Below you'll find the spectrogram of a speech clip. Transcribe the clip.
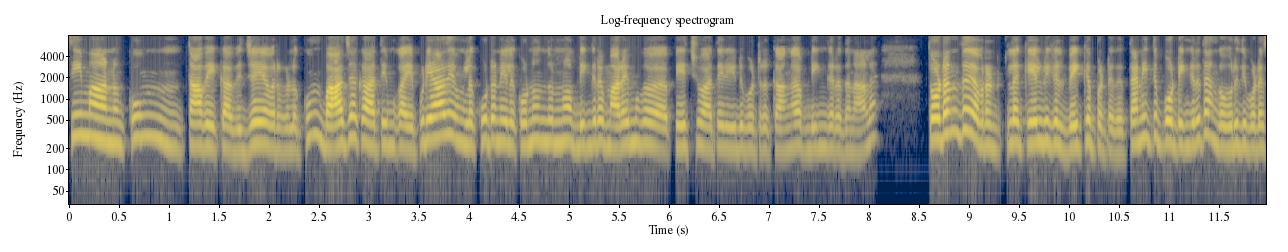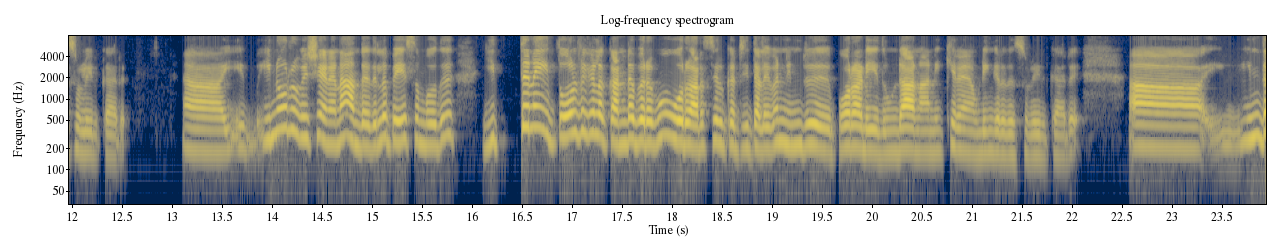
சீமானுக்கும் தாவேகா விஜய் அவர்களுக்கும் பாஜக அதிமுக எப்படியாவது இவங்களை கூட்டணியில கொண்டு வந்துடணும் அப்படிங்கிற மறைமுக பேச்சுவார்த்தையில் ஈடுபட்டு இருக்காங்க அப்படிங்கிறதுனால தொடர்ந்து அவர்கிட்ட கேள்விகள் வைக்கப்பட்டது. தனித்து போட்டிங்கிறது அங்க உறுதிபட சொல்லியிருக்காரு. இன்னொரு விஷயம் என்னன்னா அந்த இதுல பேசும்போது இத்தனை தோல்விகளை கண்ட பிறகும் ஒரு அரசியல் கட்சி தலைவன் நின்று போராடியது உண்டா? நான் நிக்கிறேன் அப்படிங்கறத சொல்லியிருக்காரு. இந்த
